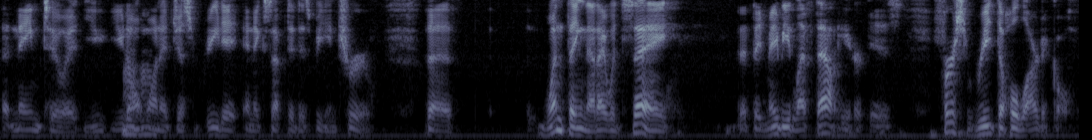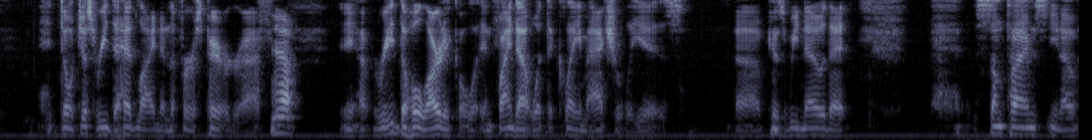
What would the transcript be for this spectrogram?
a name to it, you, you don't Mhm. want to just read it and accept it as being true. The one thing that I would say that they may be left out here is first read the whole article. Don't just read the headline in the first paragraph. Yeah. Yeah, read the whole article and find out what the claim actually is. Uh, because we know that sometimes, you know,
